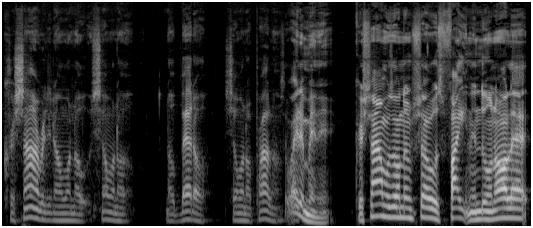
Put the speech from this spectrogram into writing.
Chrisean really don't want no, she don't want no, no battle. She don't want no problems. So wait a minute. Chrisean was on them shows fighting and doing all that.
